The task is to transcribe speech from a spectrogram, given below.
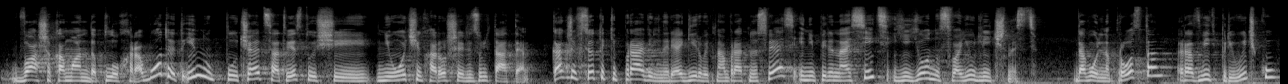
ваша команда плохо работает и ну, получает соответствующие не очень хорошие результаты. Как же все-таки правильно реагировать на обратную связь и не переносить ее на свою личность? Довольно просто развить привычку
